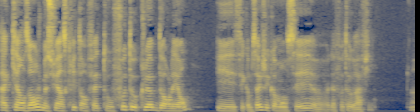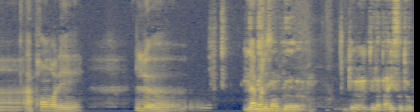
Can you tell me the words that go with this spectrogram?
À 15 ans, je me suis inscrite en fait au photoclub d'Orléans et c'est comme ça que j'ai commencé la photographie, à prendre les le, le maniement de, de, de l'appareil photo.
